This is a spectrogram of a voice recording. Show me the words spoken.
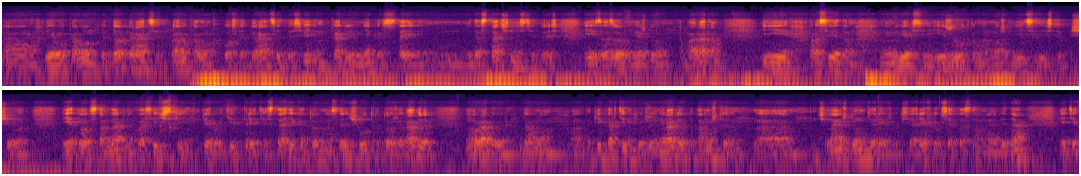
э, левая колонка до операции, правая колонка после операции. То есть видим кардио некое состояние недостаточности, то есть есть зазор между аппаратом и просветом на инверсии и желудком мы можем видеть слизистую пищевод. И это вот стандартный классический первый тип третьей стадии, который на следующее утро тоже радует. Ну, радовали давно. А такие картинки уже не радуют, потому что э, начинаешь думать о рефлюксе. А рефлюкс – это основная беда этих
